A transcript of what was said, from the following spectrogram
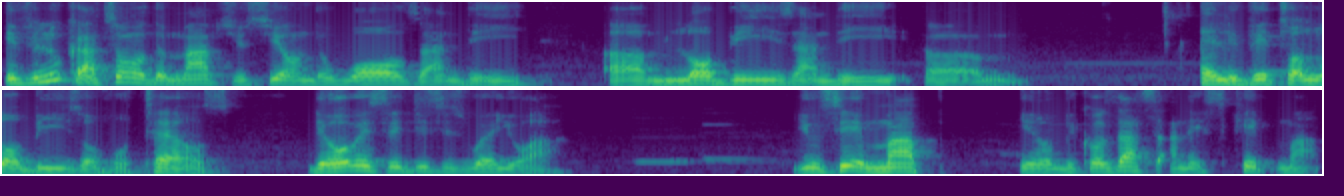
if you look at some of the maps you see on the walls and the um, lobbies and the um, elevator lobbies of hotels, they always say this is where you are. You see a map, you know, because that's an escape map,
